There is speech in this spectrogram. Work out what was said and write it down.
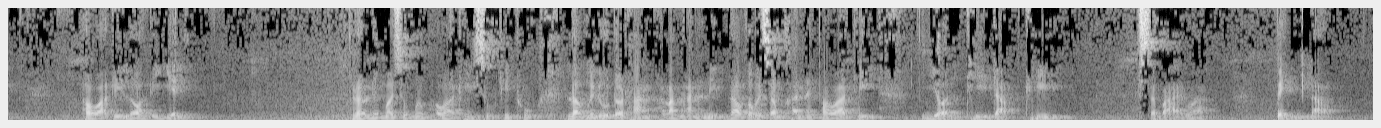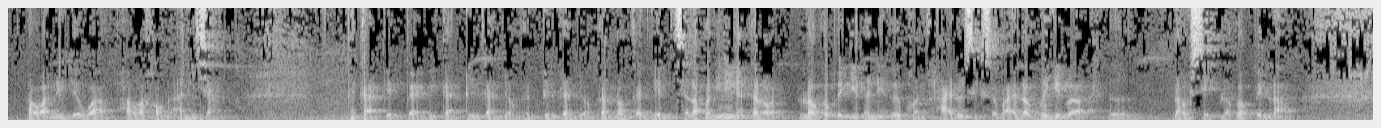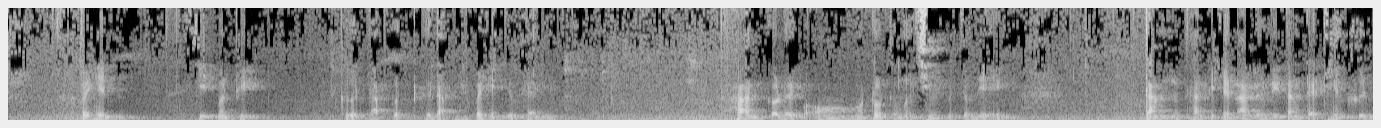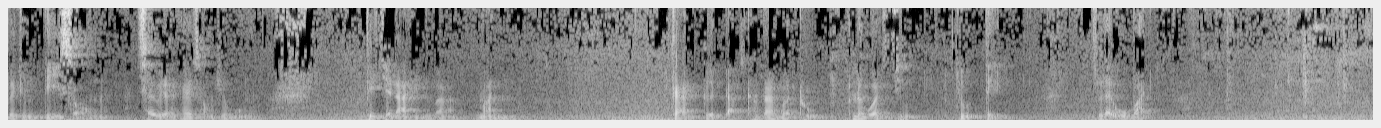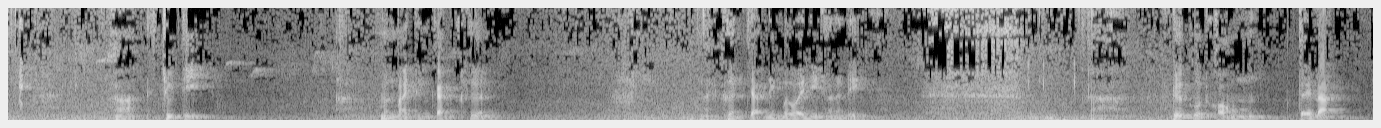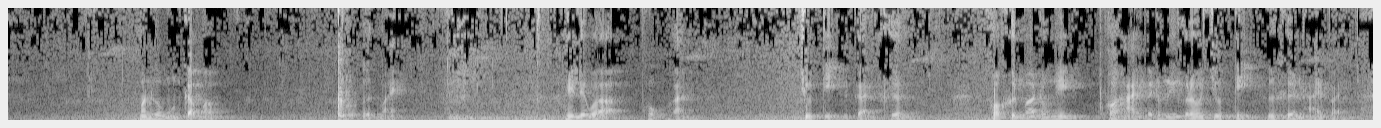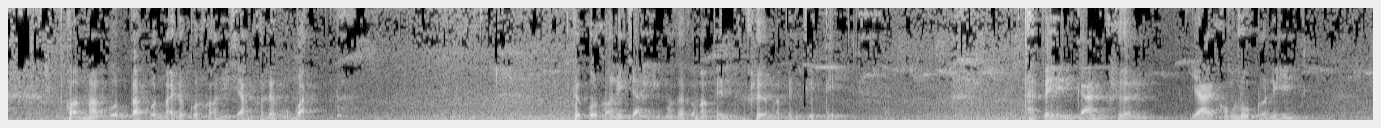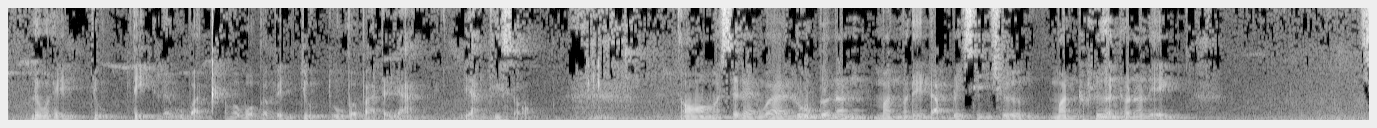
ภาวะที่ร้อนที่เย็น เราเลยมาสมมติภาวะที่สุขที่ทุกข์เราไม่รู้ต่อทานพลังงานอันนี้ เราก็ไปสำคัญในภาวะที่หย่อนที่ดับที่สบายว่าเป็นเรา ภาวะนี้เรียกว่าภาวะของอนิจจังในการเปลี่ยนแปลงมีการตึงการหย่อนกันตึงการหย่อนกันร้องกันเย็น สลับกันอย่างเงี้ยตลอดเราก็ไปยึดอันนี้เออผ่อนคลายรู้สึกสบาย เราก็ไปยึดว่า เออ เราเสพแล้วก็เป็นเรา ไปเห็นจิตมันพลิกเกิดดับเกิดเกิดดับไปเห็นอยู่แค่นี้ ท่านก็เลยบอกอ๋อต้นกำเนิดชีวิตมันเจ้านี้เอง ตั้งท่านพิจารณาเรื่องนี้ตั้งแต่เที่ยงคืนไปถึงตีสองนะใช้เวลาแค่สองชั่วโมงพิจารณาเห็นว่ามันการเกิดดับทางด้านวัตถุเรียกว่าจุจุติ และอุบัติจุติ มันหมายถึงการเคลื่อนเคลื่อนจากนี่มาไว้นี่เท่านั้นเอง ด้วยกฎของใจรักมันก็หมุนกลับมาเกิดใหม่ นี่เรียกว่าพบกันจุติคือการเคลื่อน พอขึ้นมาตรงนี้ พอหายไปตรงนี้เขาเรียกว่าจุติคือเคลื่อนหายไป พอมากดปรากฏใหม่ด้วยกฎของอนิจจังเขาเรียกอุบัติด้วยกฎของอนิจจังอีกมันก็มาเป็นเคลื่อนมาเป็นจุติ ท่านไปเห็นการเคลื่อน ย้ายของรูปตัวนี้เรียกว่าเห็นจุติและอุบัติเอามาบวกก็เป็นจุตูปปาตยานอย่างที่สองอ๋อแสดงว่ารูปตัวนั้นมันไม่ได้ดับโดยสิ้นเชิง มันเคลื่อนเท่านั้นเอง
